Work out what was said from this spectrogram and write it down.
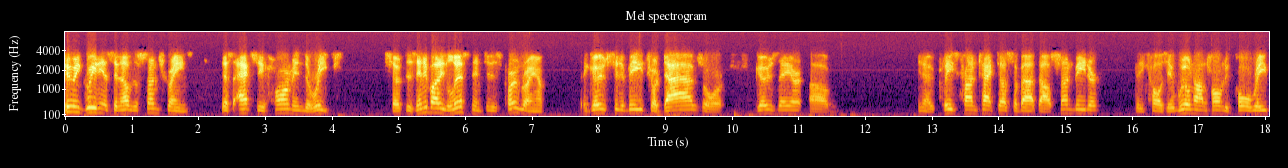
two ingredients in other sunscreens that's actually harming the reefs. So if there's anybody listening to this program that goes to the beach or dives or goes there, um, you know, please contact us about our sun beater because it will not harm the coral reef.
